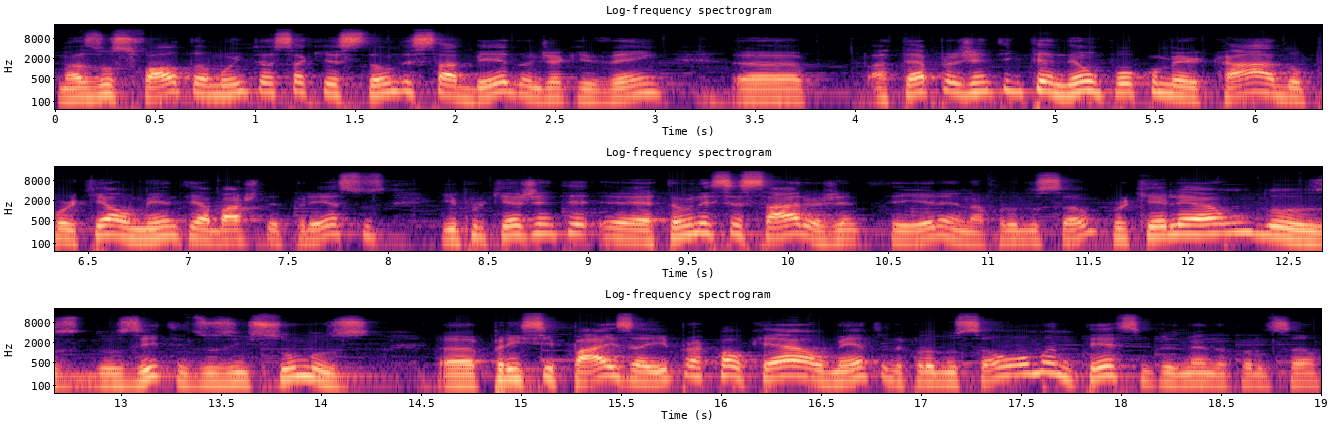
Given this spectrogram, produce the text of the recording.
mas nos falta muito essa questão de saber de onde é que vem, uh, até para a gente entender um pouco o mercado, por que aumenta e abaixo de preços e por que a gente é tão necessário a gente ter ele na produção, porque ele é um dos, dos itens, dos insumos uh, principais aí para qualquer aumento de produção ou manter simplesmente a produção.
